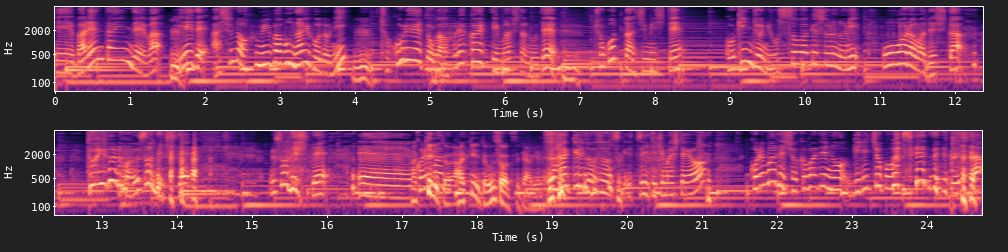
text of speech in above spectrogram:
えーバレンタインデーはうん家で足の踏み場もないほどにうん。チョコレートが溢れ返っていましたので、ちょこっと味見してご近所にお裾分けするのに大わらわでしたというのは嘘でして嘘でして、えーはっきりこれまでと、はっきりと嘘をついてあげる。はっきりと嘘をつきついてきましたよ。これまで職場での義理チョコがせいぜいでした。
